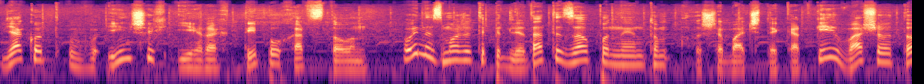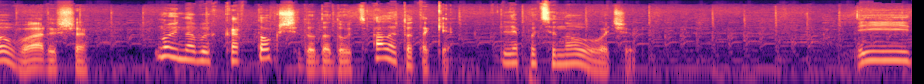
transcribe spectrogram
як от в інших іграх типу Hearthstone. Ви не зможете підглядати за опонентом, а лише бачити картки вашого товариша. Ну і нових карток ще додадуть, але то таке для поціновувачів. І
